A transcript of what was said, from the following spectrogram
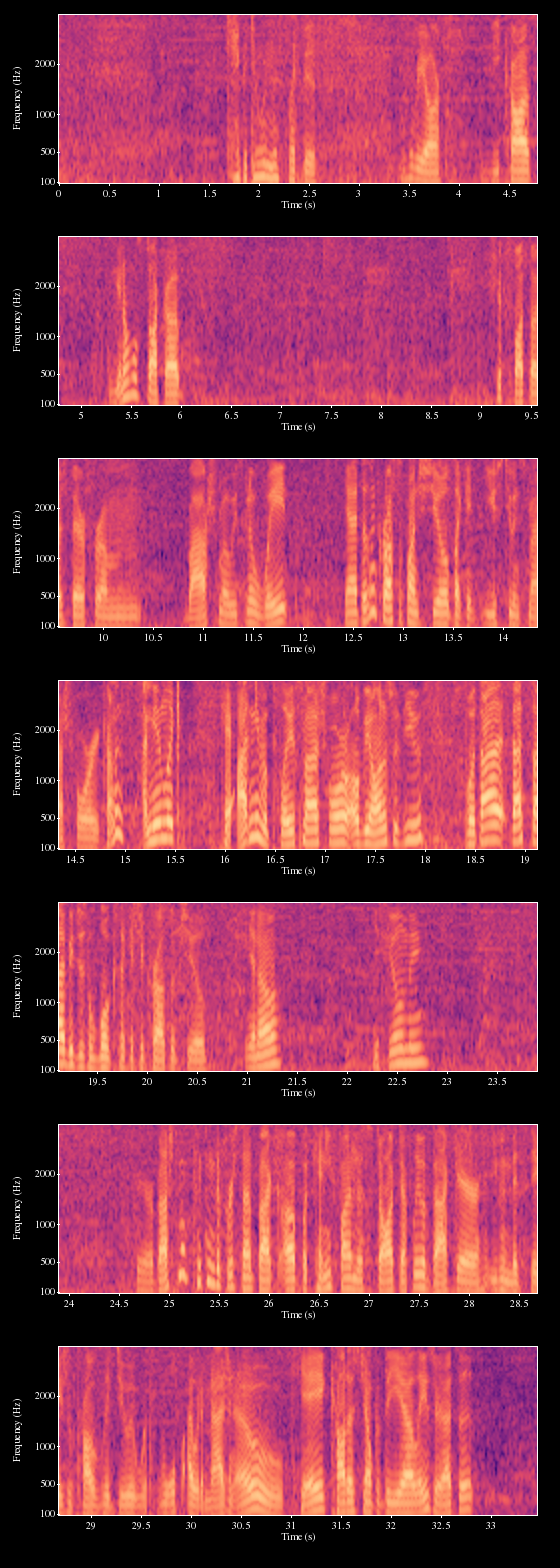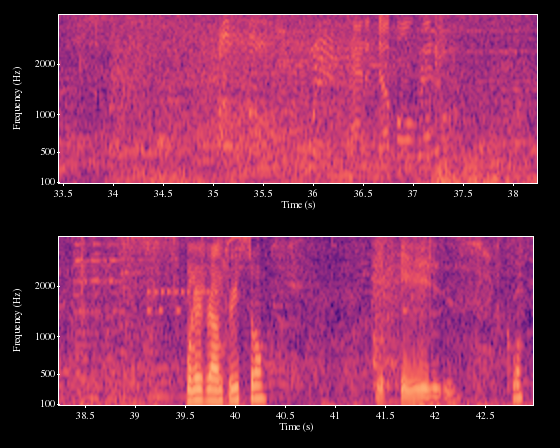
Can't be doing this like this. Here we are. Vcoss, you know, we'll stock up. Good spot dodge there from Bashmo. He's going to wait. Yeah, it doesn't cross up on shield like it used to in Smash 4. It kind of, I mean, like, okay, I didn't even play Smash 4, I'll be honest with you, but that, that side B just looks like it should cross up shield, you know? You feel me? Here, Bashmo picking the percent back up, but can he find the stock? Definitely with back air, even mid stage would probably do it with Wolf, I would imagine. Okay, caught us jump with the uh, laser, that's it. Winners round three still? It is. Cool.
